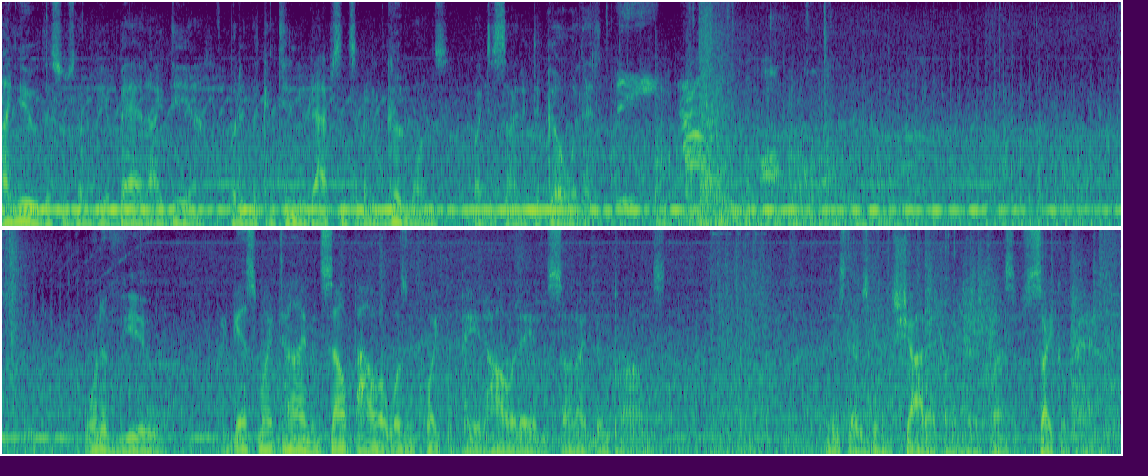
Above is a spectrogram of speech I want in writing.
I knew this was going to be a bad idea, but in the continued absence of any good ones, I decided to go with it. What a view. I guess my time in Sao Paulo wasn't quite paid holiday in the sun I'd been promised. At least I was getting shot at by a middle class of psychopaths.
